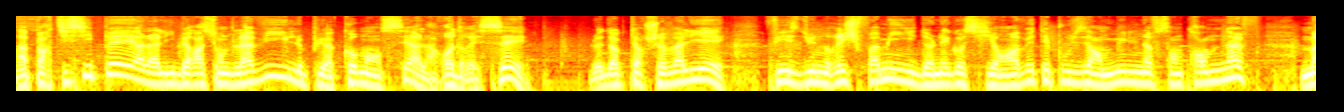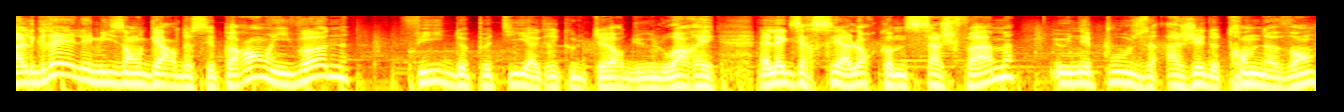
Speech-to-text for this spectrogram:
a participé à la libération de la ville, puis a commencé à la redresser. Le docteur Chevalier, fils d'une riche famille de négociants, avait épousé en 1939, malgré les mises en garde de ses parents, Yvonne, fille de petit agriculteur du Loiret. Elle exerçait alors comme sage-femme, une épouse âgée de 39 ans,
